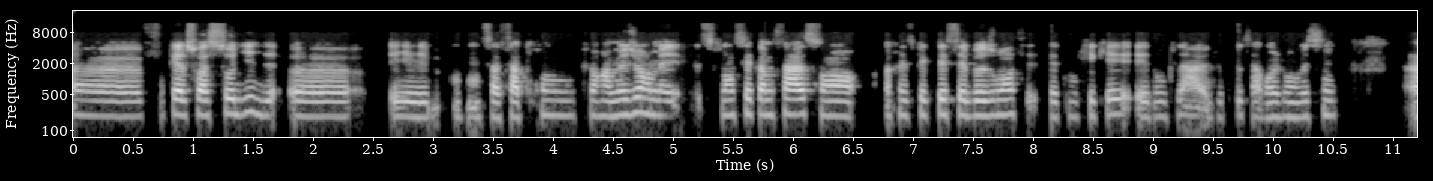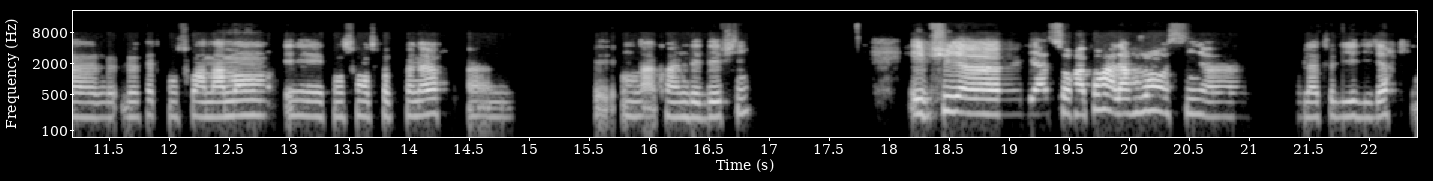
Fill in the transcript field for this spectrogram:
euh, faut qu'elles soient solides euh, et bon, ça s'apprend au fur et à mesure, mais se lancer comme ça sans respecter ses besoins, c'est compliqué. Et donc là, du coup, ça rejoint aussi euh, le, fait qu'on soit maman et qu'on soit entrepreneur. Euh, on a quand même des défis. Et puis, euh, il y a ce rapport à l'argent aussi, euh, l'atelier d'hier qui,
